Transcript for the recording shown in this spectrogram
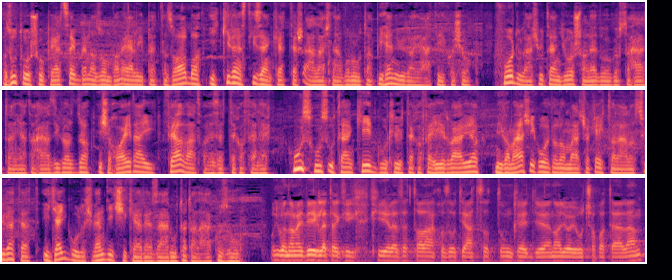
az utolsó percekben azonban ellépett az alba, így 9-12-es állásnál vonultak pihenőre a játékosok. Fordulás után gyorsan ledolgozta hátrányát a házigazda, és a hajrái felváltva vezettek a felek. 20-20 után két gólt lőttek a fehérváriak, míg a másik oldalon már csak egy találat született, így egy gólos vendégsikerrel zárult a találkozó. Úgy gondolom, egy végletekig kiélezett találkozót játszottunk egy nagyon jó csapat ellen.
